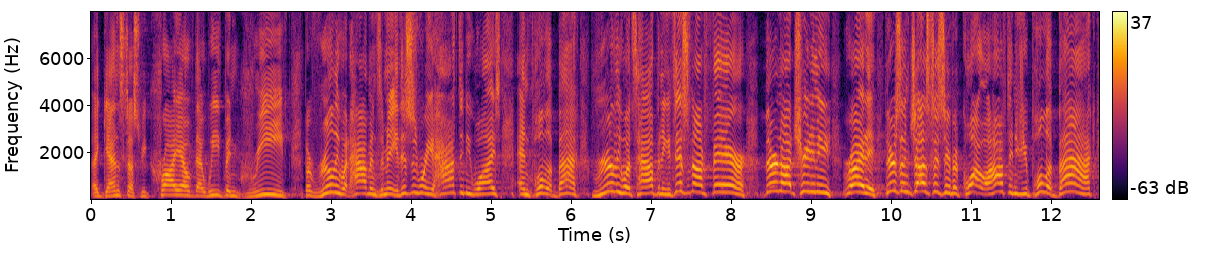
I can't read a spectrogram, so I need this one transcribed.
against us. We cry out that we've been grieved. But really, what happens to me, this is where you have to be wise and pull it back. Really, what's happening is it's not fair. They're not treating me right. There's injustice here. But quite often, if you pull it back,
